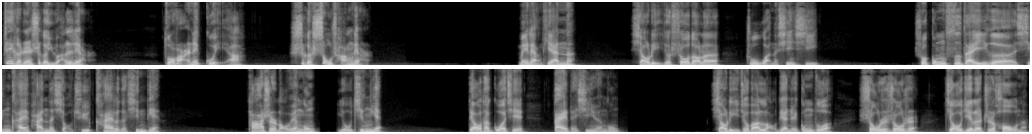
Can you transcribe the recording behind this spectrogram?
这个人是个圆脸昨晚那鬼啊是个瘦长脸没两天呢，小李就收到了。主管的信息说，公司在一个新开盘的小区开了个新店，他是老员工，有经验，调他过去带带新员工。小李就把老店这工作收拾收拾，交接了之后呢，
